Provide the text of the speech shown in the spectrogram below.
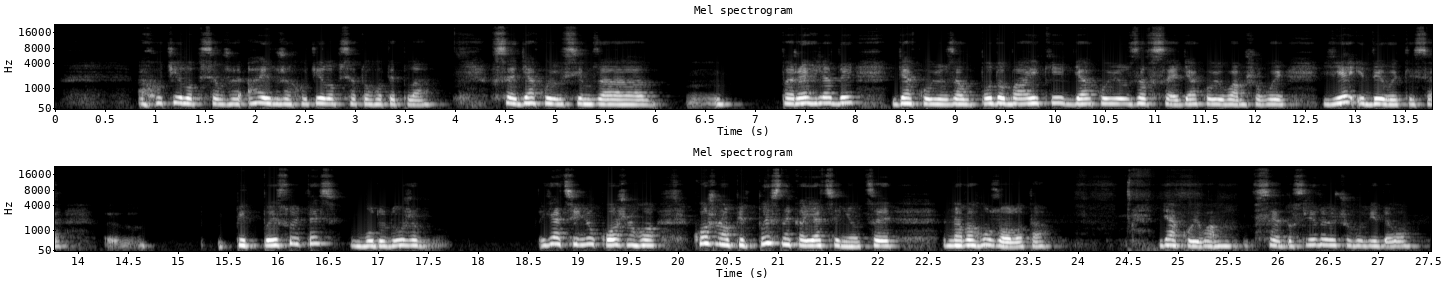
А хотілося вже, ай, вже хотілося того тепла. Все, дякую всім за перегляди, дякую за вподобайки, дякую за все. Дякую вам, що ви є і дивитеся. Підписуйтесь, буду дуже Я ціню кожного, кожного підписника, я ціню. Це на вагу золота. Дякую вам. Все, до слідуючого відео.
